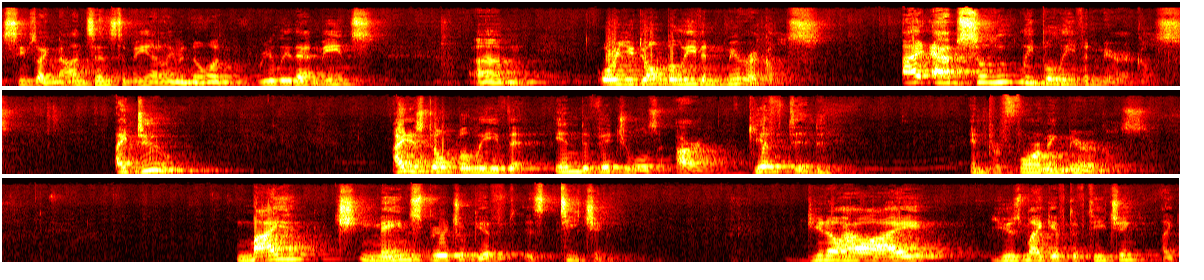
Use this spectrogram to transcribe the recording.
seems like nonsense to me. I don't even know what really that means. Um, or you don't believe in miracles. I absolutely believe in miracles. I do. I just don't believe that individuals are gifted in performing miracles. My main spiritual gift is teaching. Do you know how I use my gift of teaching like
